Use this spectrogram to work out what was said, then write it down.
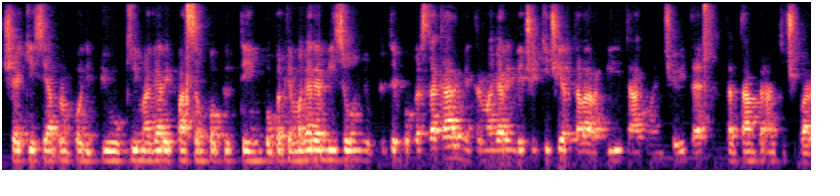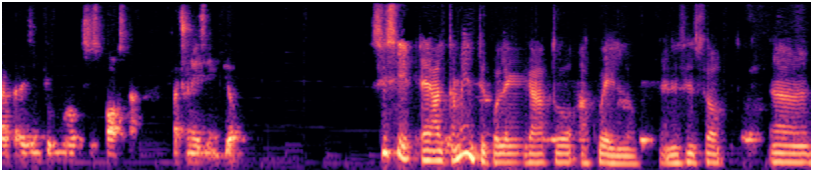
c'è chi si apre un po' di più, chi magari passa un po' più tempo perché magari ha bisogno più tempo per staccare, mentre magari invece chi cerca la rapidità, come dicevi te, tanto per anticipare per esempio un muro che si sposta. Faccio un esempio. Sì, sì, è altamente collegato a quello, cioè, nel senso, eh,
